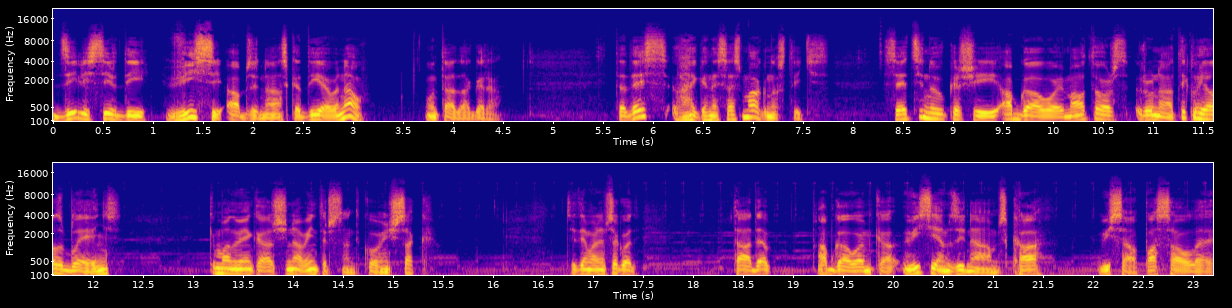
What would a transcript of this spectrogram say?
dziļi sirdī visi apzinās, ka dieva nav, un tādā garā, tad es, lai gan es esmu agnostiķis, secinu, ka šī apgalvojuma autors runā tik liels blēņas, ka man vienkārši nav interesanti, ko viņš saka. Citiem vārdiem sakot, tāda apgalvojumi, ka visiem zināms, kā visā pasaulē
